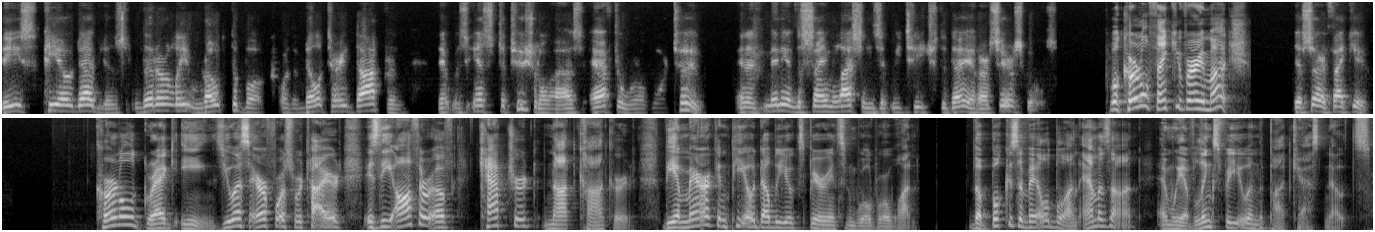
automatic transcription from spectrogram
These POWs literally wrote the book or the military doctrine that was institutionalized after World War II, and many of the same lessons that we teach today at our SERE schools. Well, Colonel, thank you very much. Yes, sir. Thank you. Colonel Greg Eanes, U.S. Air Force retired, is the author of Captured, Not Conquered The American POW Experience in World War I. The book is available on Amazon, and we have links for you in the podcast notes.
